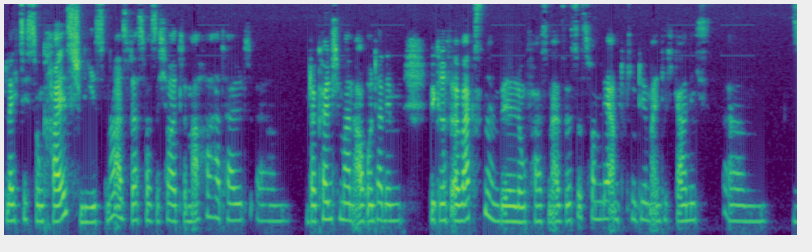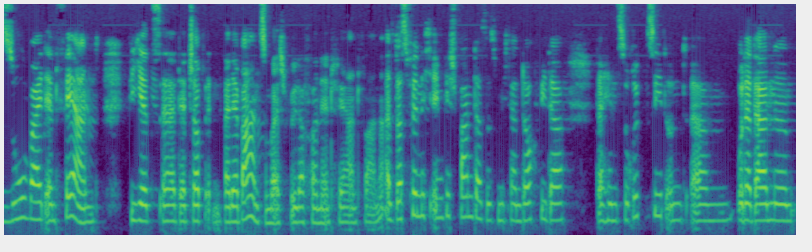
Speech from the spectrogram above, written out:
vielleicht sich so ein Kreis schließt. Ne? Also das, was ich heute mache, hat halt, ähm, da könnte man auch unter dem Begriff Erwachsenenbildung fassen. Also es ist vom Lehramtsstudium eigentlich gar nicht ähm, so weit entfernt, wie jetzt äh, der Job in, bei der Bahn zum Beispiel davon entfernt war. Ne? Also das finde ich irgendwie spannend, dass es mich dann doch wieder dahin zurückzieht und ähm, oder da eine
